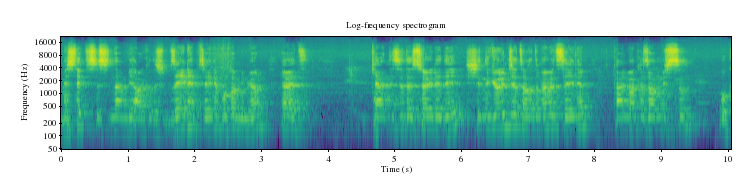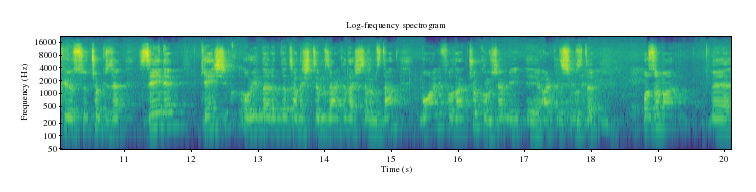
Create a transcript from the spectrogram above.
meslek lisesinden bir arkadaşım Zeynep, Zeynep burada mı bilmiyorum. Evet, kendisi de söyledi. Şimdi görünce tanıdım. Evet Zeynep galiba kazanmışsın. Okuyorsun. Çok güzel. Zeynep gençlik oyunlarında tanıştığımız arkadaşlarımızdan muhalif olan, çok konuşan bir e, arkadaşımızdı. O zaman ve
